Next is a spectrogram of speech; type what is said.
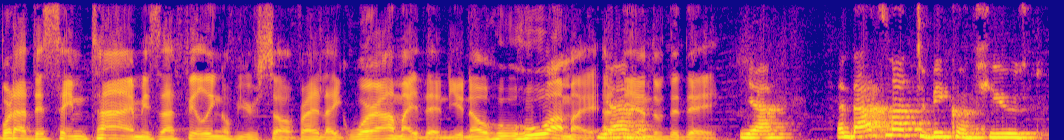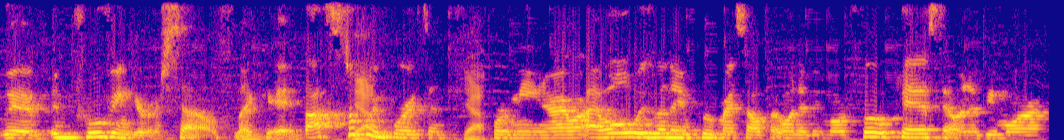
but at the same time it's that feeling of yourself right like where am i then you know who, who am i at the end of the day Yeah. And that's not to be confused with improving yourself. Like it, that's super Yeah. important Yeah. for me. You know, I, I always want to improve myself. I want to be more focused. I want to be more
